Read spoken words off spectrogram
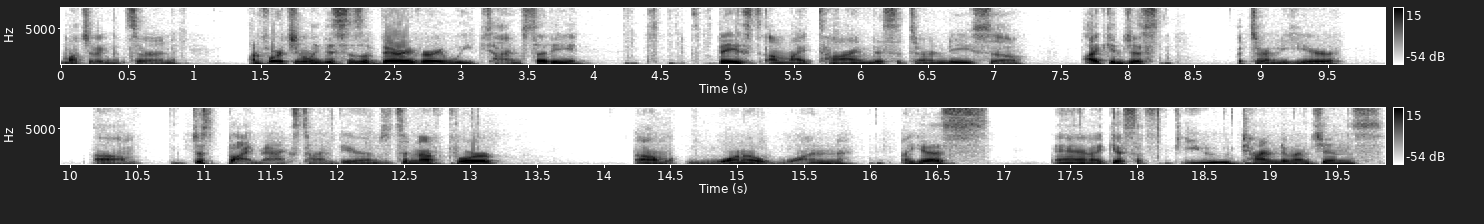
much of a concern. Unfortunately, this is a very, very weak time study. It's based on my time this eternity, so I can just eternity here. Um, just buy max time theorems. It's enough for um 101, I guess, and I guess a few time dimensions.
